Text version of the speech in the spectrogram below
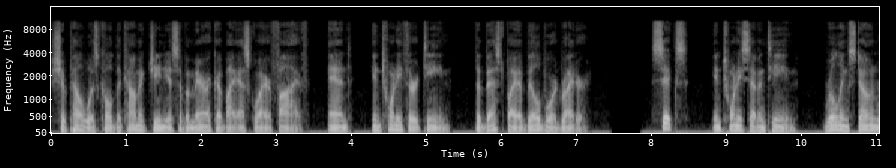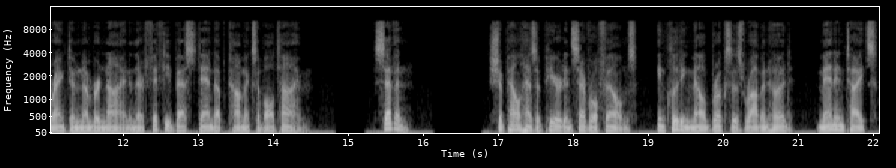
Chappelle was called the comic genius of America by Esquire 5, and, in 2013, the best by a Billboard writer. 6. In 2017, Rolling Stone ranked him number 9 in their 50 best stand up comics of all time. 7. Chappelle has appeared in several films, including Mel Brooks's Robin Hood, Men in Tights,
